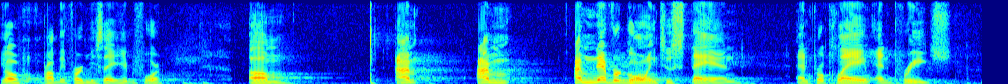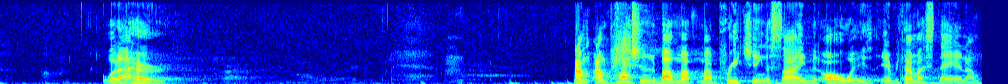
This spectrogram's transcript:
Y'all probably have heard me say it here before. Um, I'm, I'm, I'm never going to stand and proclaim and preach what I heard. I'm, I'm passionate about my, my preaching assignment always. Every time I stand, I'm,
